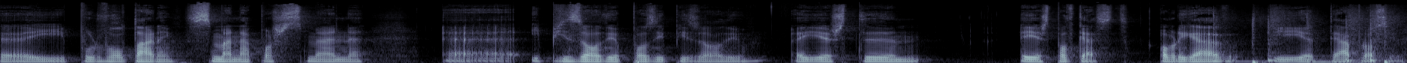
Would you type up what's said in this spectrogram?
uh, e por voltarem semana após semana, episódio após episódio, a este, a este podcast. Obrigado e até à próxima.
